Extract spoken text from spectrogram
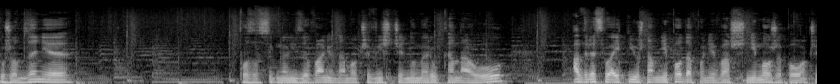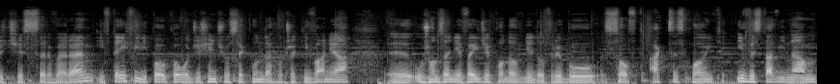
urządzenie po zasygnalizowaniu nam oczywiście numeru kanału, adresu IP już nam nie poda, ponieważ nie może połączyć się z serwerem i w tej chwili po około 10 sekundach oczekiwania y, urządzenie wejdzie ponownie do trybu Soft Access Point i wystawi nam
